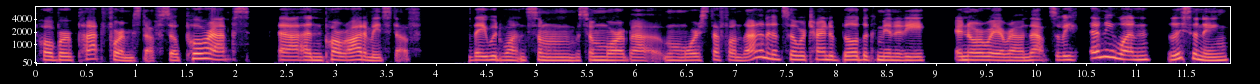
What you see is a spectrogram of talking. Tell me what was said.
Power Platform stuff. So Power Apps uh, and Power Automate stuff. They would want some some more about more stuff on that. And so we're trying to build the community in Norway around that. So if anyone listening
